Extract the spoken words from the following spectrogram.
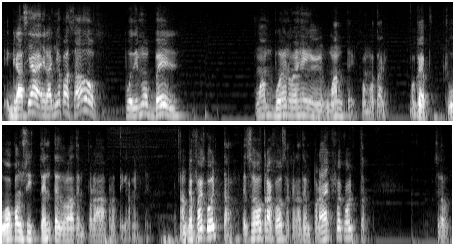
Gracias, el año pasado pudimos ver cuán bueno es en el guante como tal. Porque estuvo consistente toda la temporada prácticamente. Aunque fue corta, eso es otra cosa, que la temporada fue corta. So,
